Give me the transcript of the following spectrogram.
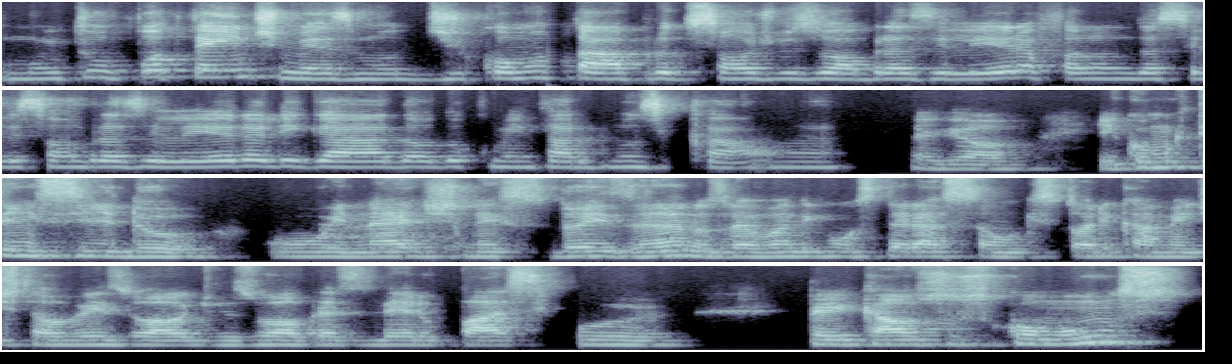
muito potente mesmo de como está a produção audiovisual brasileira, falando da seleção brasileira ligada ao documentário musical, né? Legal. E como que tem sido o inédito nesses dois anos, levando em consideração que historicamente talvez o audiovisual brasileiro passe por percalços comuns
